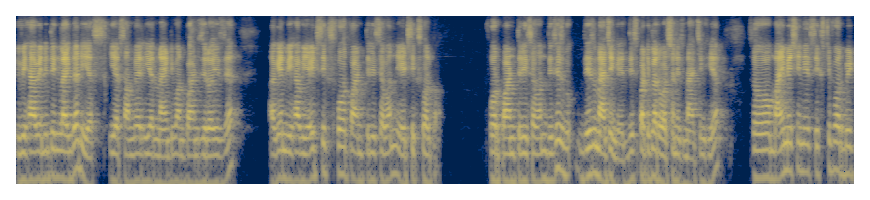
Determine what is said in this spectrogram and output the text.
do we have anything like that? Yes, here somewhere here 91.0 is there. Again, we have 864.37, 864.37. This is this is matching it. This particular version is matching here. So my machine is 64-bit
